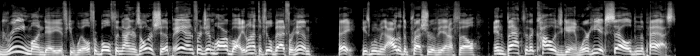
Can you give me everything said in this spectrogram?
green Monday, if you will, for both the Niners ownership and for Jim Harbaugh. You don't have to feel bad for him. Hey, he's moving out of the pressure of the NFL and back to the college game where he excelled in the past.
